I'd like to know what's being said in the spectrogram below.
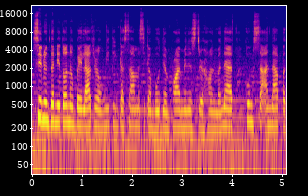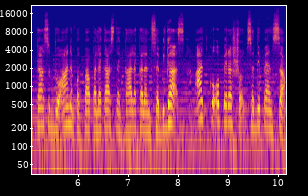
Sinundan nito ng bilateral meeting kasama si Cambodian Prime Minister Hun Manet kung saan napagkasunduan ang pagpapalakas ng kalakalan sa bigas at kooperasyon sa depensa.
